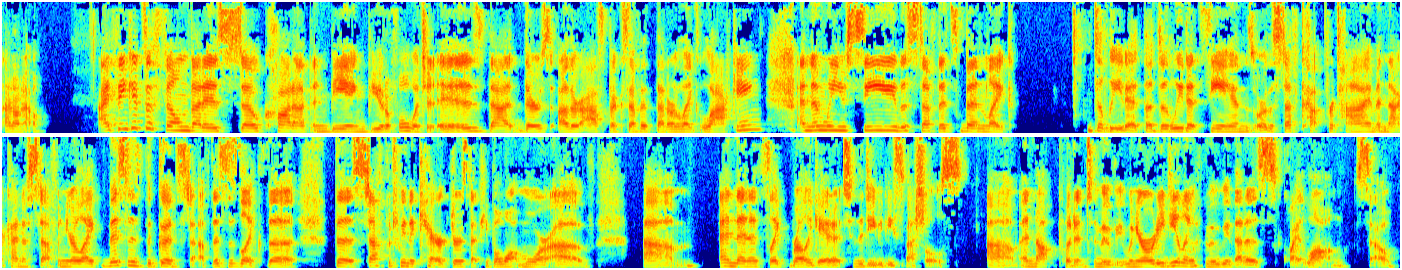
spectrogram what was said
I don't know. I think it's a film that is so caught up in being beautiful, which it is, that there's other aspects of it that are like lacking. And then when you see the stuff that's been like deleted, the deleted scenes or the stuff cut for time and that kind of stuff, and you're like, this is the good stuff. This is like the the stuff between the characters that people want more of. Um, and then it's like relegated to the DVD specials um, and not put into the movie when you're already dealing with a movie that is quite long. So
